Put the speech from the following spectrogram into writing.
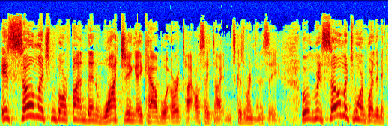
is so much more fun than watching a Cowboy or a Titan. I'll say Titans because we're in Tennessee. It's so much more important than me.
